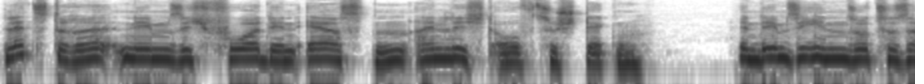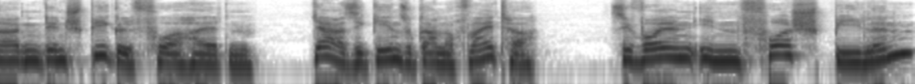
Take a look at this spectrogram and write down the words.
Letztere nehmen sich vor, den ersten ein Licht aufzustecken, indem sie ihnen sozusagen den Spiegel vorhalten. Ja, sie gehen sogar noch weiter. Sie wollen ihnen vorspielen,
